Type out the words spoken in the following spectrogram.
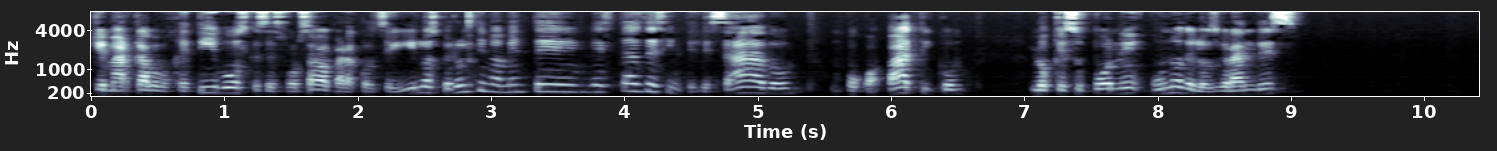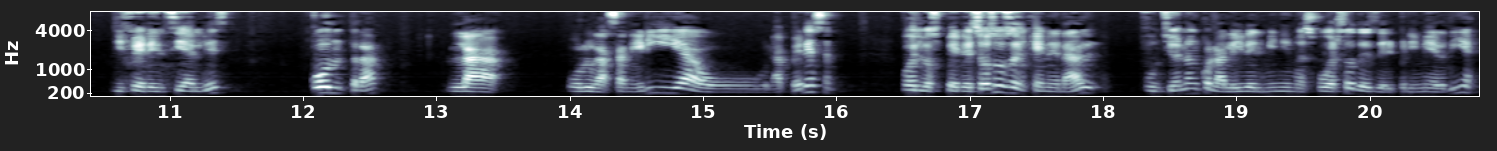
que marcaba objetivos, que se esforzaba para conseguirlos, pero últimamente estás desinteresado, un poco apático, lo que supone uno de los grandes diferenciales contra la holgazanería o la pereza. Pues los perezosos en general funcionan con la ley del mínimo esfuerzo desde el primer día,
